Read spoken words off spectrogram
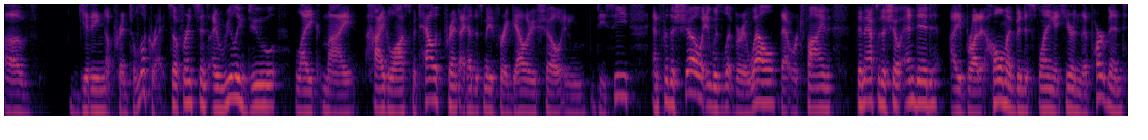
of getting a print to look right. So for instance, I really do like my high gloss metallic print. I had this made for a gallery show in DC. And for the show, it was lit very well. That worked fine. Then after the show ended, I brought it home. I've been displaying it here in the apartment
